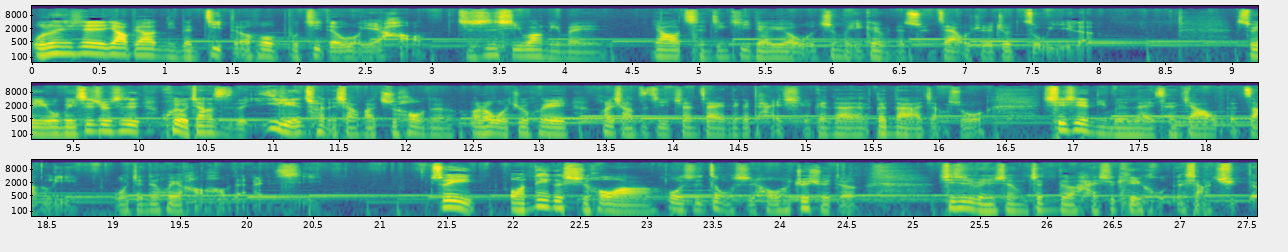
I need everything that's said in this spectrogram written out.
无论是要不要你们记得或不记得我也好，只是希望你们要曾经记得有我这么一个人的存在，我觉得就足以了。所以我每次就是会有这样子的一连串的想法之后呢，然后我就会幻想自己站在那个台前，跟大家跟大家讲说：谢谢你们来参加我的葬礼，我真的会好好的安息。所以哇，那个时候啊，或者是这种时候，我就觉得，其实人生真的还是可以活得下去的。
